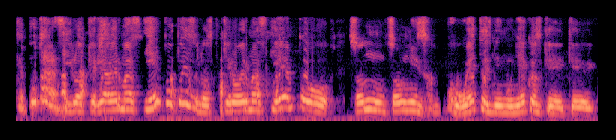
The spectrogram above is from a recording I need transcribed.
¿Qué puta, si los quería ver más tiempo, pues los quiero ver más tiempo. Son, son mis juguetes, mis muñecos que, que,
